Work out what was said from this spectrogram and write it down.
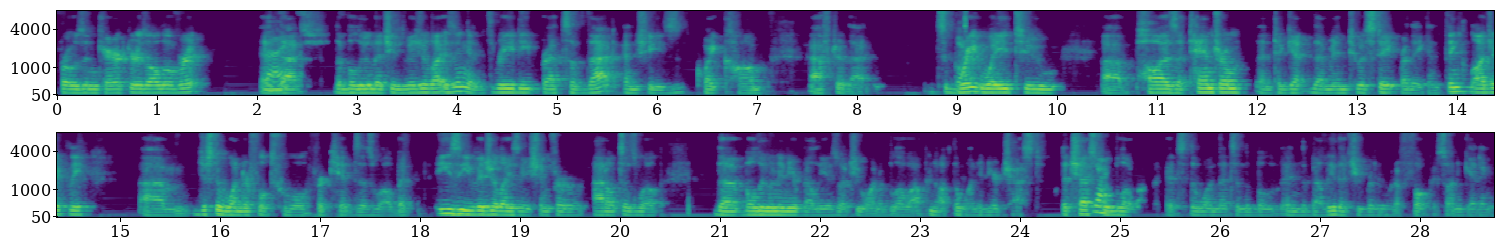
frozen characters all over it and Right. that's the balloon that she's visualizing and three deep breaths of that and she's quite calm after that it's a Yeah. great way to uh, pause a tantrum and to get them into a state where they can think logically. Um, just a wonderful tool for kids as well, but easy visualization for adults as well. The balloon in your belly is what you want to blow up, not the one in your chest. The chest Yeah. will blow up. It's the one that's in the in the belly that you really want to focus on getting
